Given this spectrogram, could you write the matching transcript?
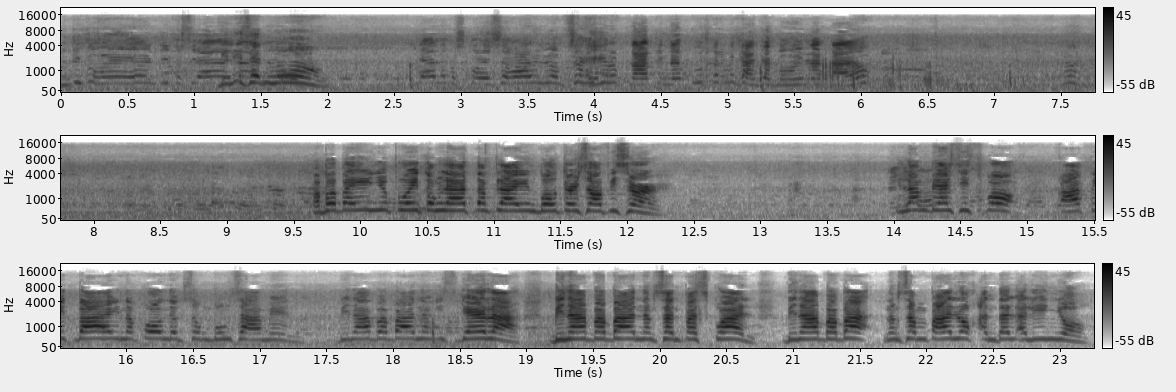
Hindi ko, eh, hindi ko siya. Bilisan mo. Lalabas ko sa, sa hirap natin na putang nagagagawin na tayo. Pababayin niyo po itong lahat ng flying voters officer. Ilang beses po, kapitbahay na po nagsumbong sa amin. Binababa ng Isguera, binababa ng San Pascual, binababa ng Sampaloc, Andal Alinyo.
